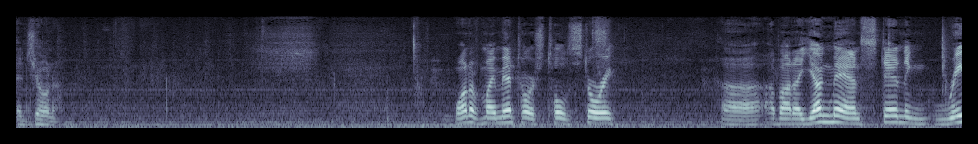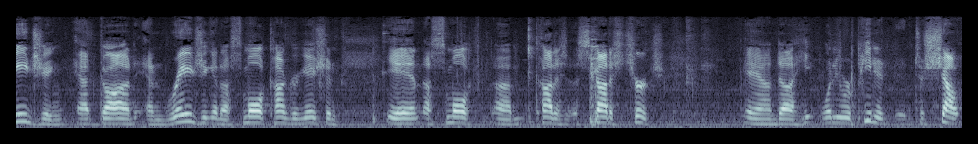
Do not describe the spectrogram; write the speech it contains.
and Jonah. One of my mentors told a story uh, about a young man standing raging at God and raging at a small congregation in a small um, Scottish, Scottish church. And uh, he, what he repeated to shout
